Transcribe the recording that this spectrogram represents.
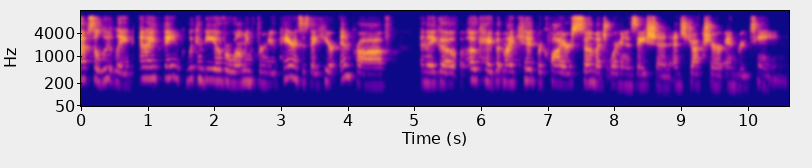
Absolutely. And I think what can be overwhelming for new parents is they hear improv and they go, okay, but my kid requires so much organization and structure and routine.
